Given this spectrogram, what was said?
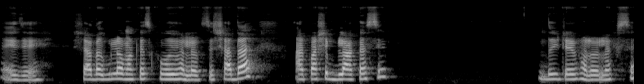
এই যে সাদাগুলো আমার কাছে খুবই ভালো লাগছে। সাদা আর পাশে ব্ল্যাক আছে। দুইটাই ভালো লাগছে।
